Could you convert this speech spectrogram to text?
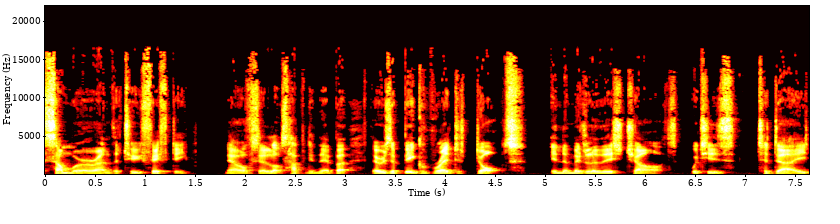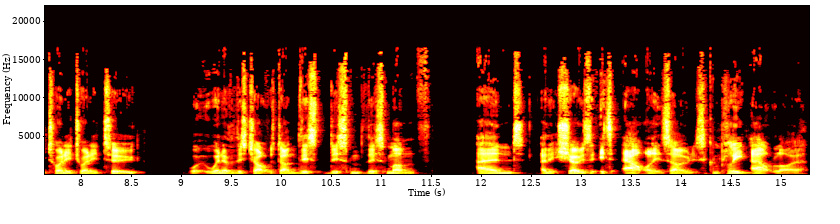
somewhere around the 250. Now, obviously, a lot's happened in there, but there is a big red dot in the middle of this chart, which is today, 2022, whenever this chart was done this this this month, and and it shows it's out on its own. It's a complete outlier.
